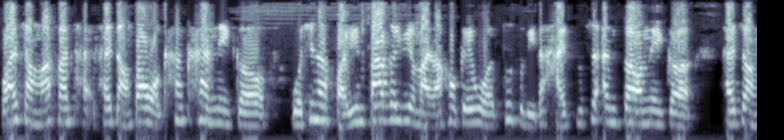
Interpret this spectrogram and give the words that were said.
我还想麻烦台台长帮我看看那个我现在怀孕八个月嘛，然后给我肚子里的孩子是按照那个台长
